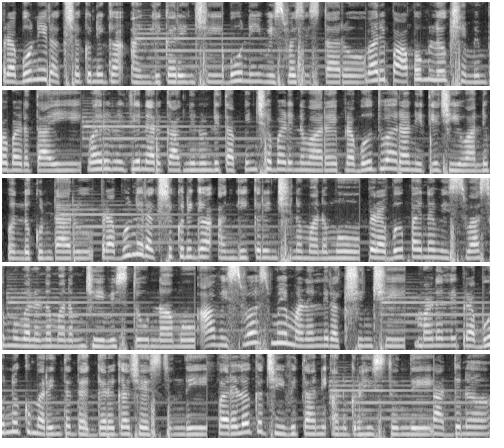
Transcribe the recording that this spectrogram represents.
ప్రభుని రక్షకుని రక్షకునిగా అంగీకరించి ప్రభుని విశ్వసిస్తారో. వారి పాపములు క్షమింపబడతాయి. వారు నిత్య నరకాగ్ని నుండి తప్పించబడిన వారే ప్రభు ద్వారా నిత్య జీవాన్ని పొందుకుంటారు. ప్రభుని రక్షకునిగా అంగీకరించిన మనము ప్రభు పైన విశ్వాసము వలన మనం జీవిస్తూ ఉన్నాము. ఆ విశ్వాసమే మనల్ని రక్షించి మనల్ని ప్రభువునకు మరింత దగ్గరగా చేస్తుంది. పరలోక జీవితాన్ని అనుగ్రహిస్తుంది. ప్రార్థన.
